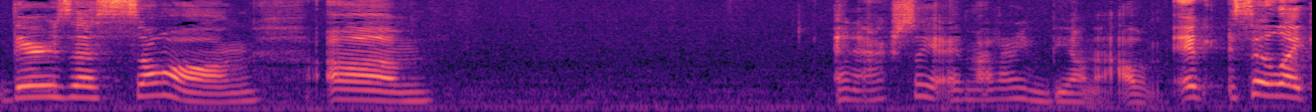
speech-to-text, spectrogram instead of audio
there's a song. Um, and actually, I might not even be on the album. It, so like,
